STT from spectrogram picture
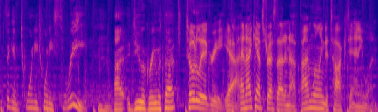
I'm thinking 2023. Uh, do you agree with that? Totally agree. Yeah. And I can't stress that enough. I'm willing to talk to anyone.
